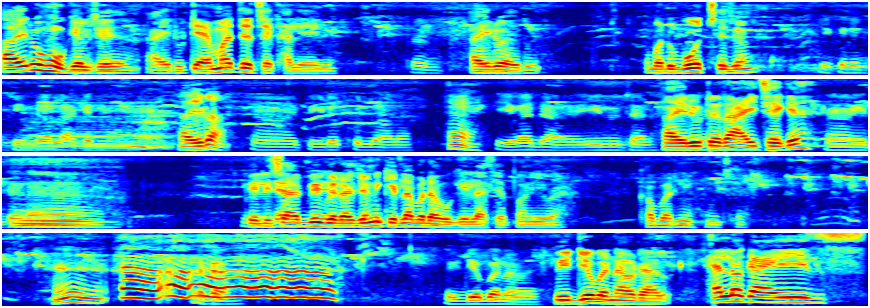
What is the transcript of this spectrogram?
આયરું શું ગયેલું છે? આયરું કેમ જ છે ખાલી આયરું. આયરું આયરું. બધું બહુ જ છે જણ આયરા? પીળો ફૂલ વાળા હે. એવા જ આવે એનું ઝાડ. આયરું તો રાઈ છે કે? હા એ તો પેલી સાઈડ બી બધા જો ને કેટલા બધા ઉગેલા છે પણ એવા ખબર નહીં શું છે. હા વીડિયો બનાવે. વીડિયો બનાવડાવ. Hello guys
